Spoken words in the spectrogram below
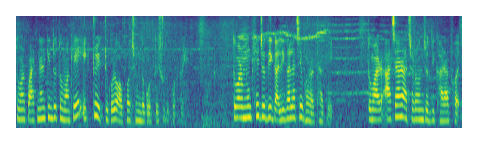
তোমার পার্টনার কিন্তু তোমাকে একটু একটু করে অপছন্দ করতে শুরু করবে। তোমার মুখে যদি গালিগালাচে ভরা থাকে, তোমার আচার, আচরণ যদি খারাপ হয়,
